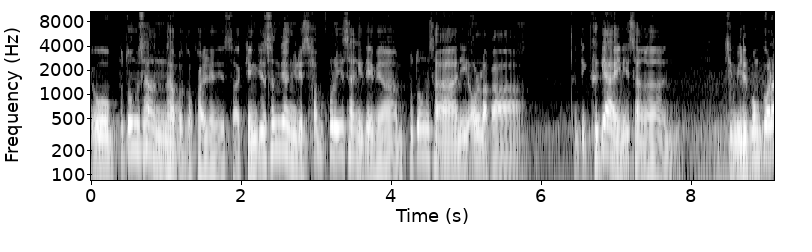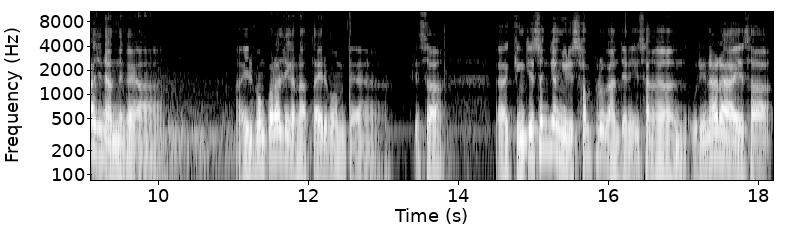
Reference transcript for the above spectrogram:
요 부동산하고도 관련이 있어. 경제 성장률이 3% 이상이 되면 부동산이 올라가. 근데 그게 아닌 이상은 지금 일본 꼬라지 났는 거야. 아, 일본 꼬라지가 났다 이래 보면 돼. 그래서 어, 경제 성장률이 3%가 안 되는 이상은 우리나라에서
